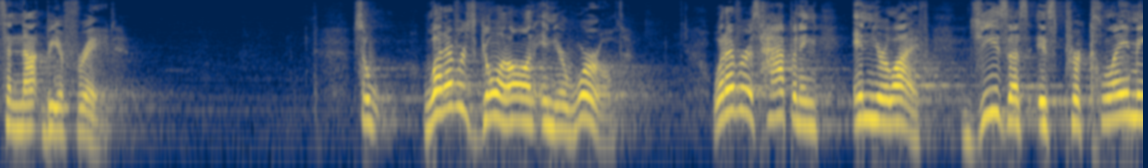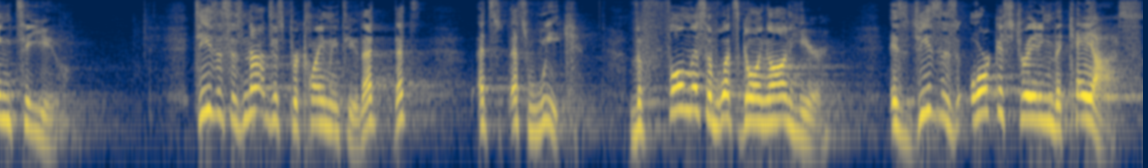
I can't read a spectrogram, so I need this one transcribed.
to not be afraid. So, whatever's going on in your world, whatever is happening in your life, Jesus is proclaiming to you. Jesus is not just proclaiming to you, that, that's, that's, that's weak. The fullness of what's going on here is Jesus orchestrating the chaos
